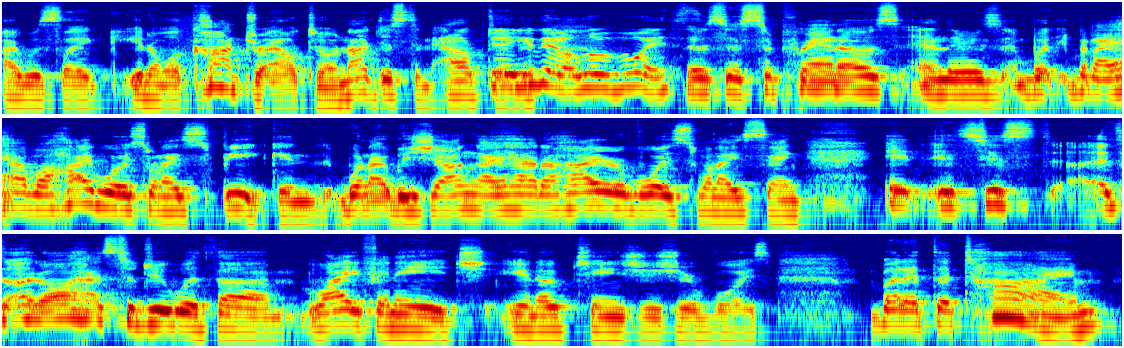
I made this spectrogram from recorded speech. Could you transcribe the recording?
I was like you know a contralto, not just an alto. Yeah, you got a low voice. There's a sopranos and there's but but I have a high voice when I speak and when I was young I had a higher voice when I sang. It it's just it, it all has to do with um, life and age, you know, changes your voice. But at the time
